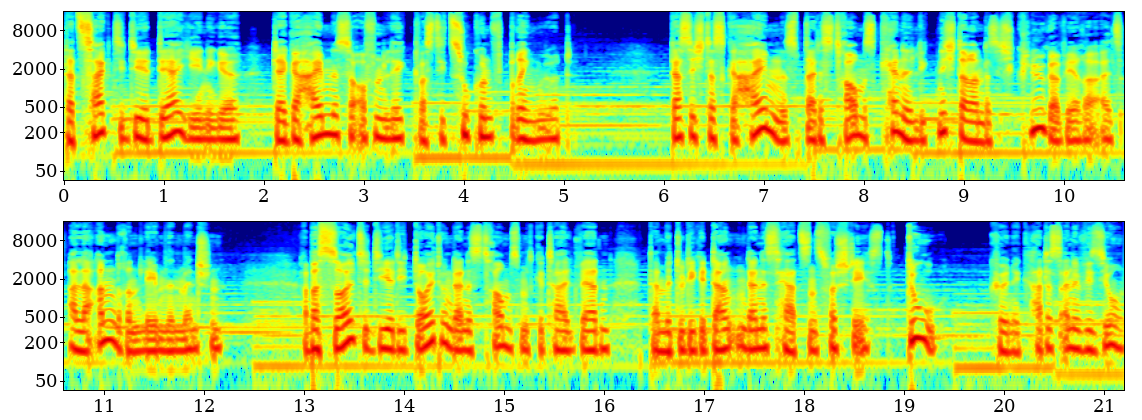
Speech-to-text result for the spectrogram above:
Da zeigt sie dir derjenige, der Geheimnisse offenlegt, was die Zukunft bringen wird. Dass ich das Geheimnis deines Traumes kenne, liegt nicht daran, dass ich klüger wäre als alle anderen lebenden Menschen. Aber es sollte dir die Deutung deines Traums mitgeteilt werden, damit du die Gedanken deines Herzens verstehst. Du, König, hattest eine Vision.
